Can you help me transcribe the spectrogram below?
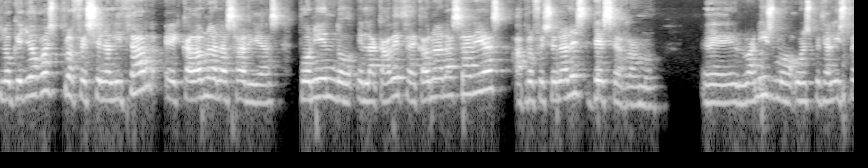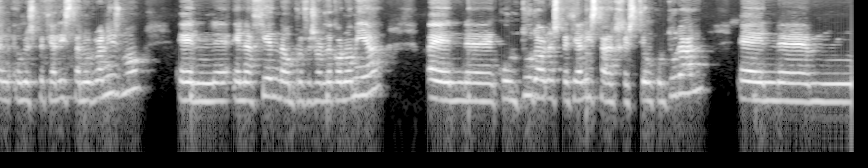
Lo que yo hago es profesionalizar eh, cada una de las áreas, poniendo en la cabeza de cada una de las áreas a profesionales de ese ramo. Eh, urbanismo, un especialista, en, un especialista en urbanismo, en, Hacienda, un profesor de economía, en eh, cultura, un especialista en gestión cultural, en, em,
